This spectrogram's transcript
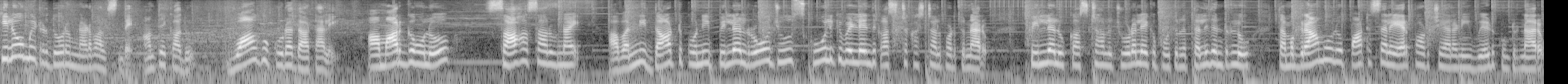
కిలోమీటర్ దూరం నడవాల్సిందే. అంతేకాదు వాగు కూడా దాటాలి. ఆ మార్గంలో సాహసాలున్నాయి. అవన్నీ దాటుకొని పిల్లలు రోజు స్కూల్కి వెళ్ళేందుకు కష్ట కష్టాలు పడుతున్నారు. పిల్లలు కష్టాలు చూడలేకపోతున్న తల్లిదండ్రులు తమ గ్రామంలో పాఠశాల ఏర్పాటు చేయాలని వేడుకుంటున్నారు.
